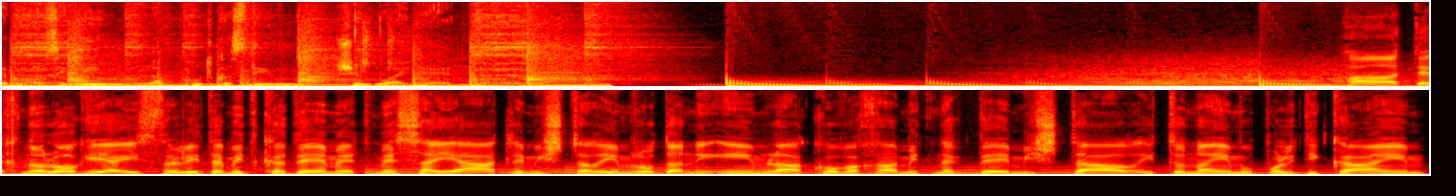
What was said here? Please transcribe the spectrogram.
אתם מאזינים לפודקאסטים של ויינט. הטכנולוגיה הישראלית המתקדמת מסייעת למשטרים רודניים לעקוב אחר מתנגדי משטר, עיתונאים ופוליטיקאים.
